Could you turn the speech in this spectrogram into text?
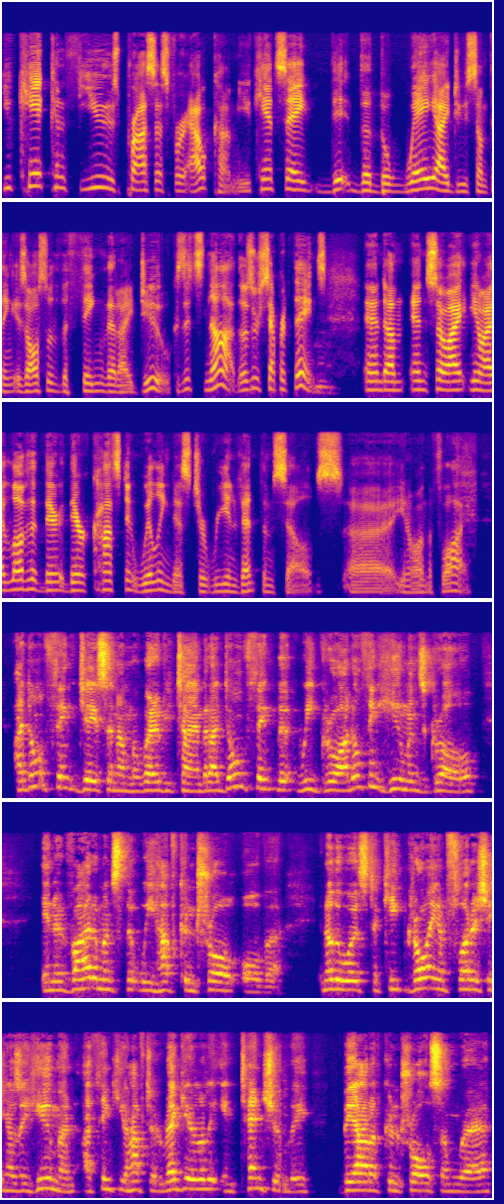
you can't confuse process for outcome. You can't say the the, the way i do something is also the thing that i do because it's not those are separate things. Mm. and um and so i you know i love that their their constant willingness to reinvent themselves uh you know on the fly. I don't think jason i'm aware of your time but i don't think that we grow i don't think humans grow in environments that we have control over in other words, to keep growing and flourishing as a human, I think you have to regularly, intentionally be out of control somewhere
